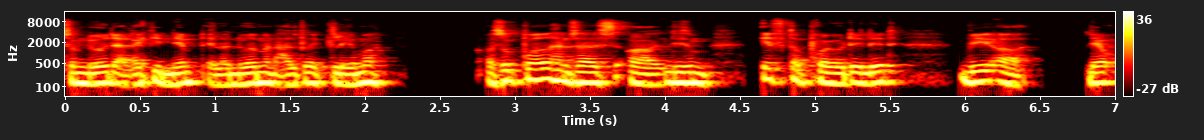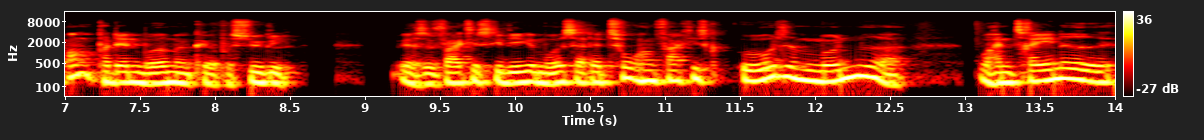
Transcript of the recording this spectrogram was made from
som noget, der er rigtig nemt, eller noget, man aldrig glemmer. Og så prøvede han så at, at ligesom efterprøve det lidt ved at lave om på den måde, man kører på cykel. Altså faktisk i virkelig modsat. Det tog ham faktisk 8 måneder, hvor han trænede,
